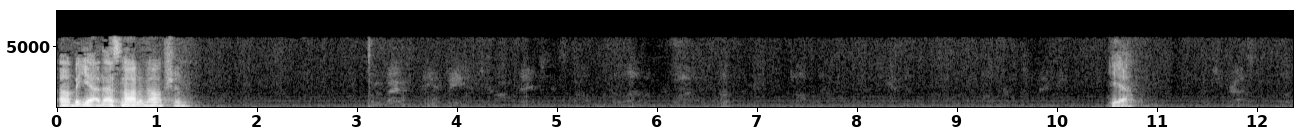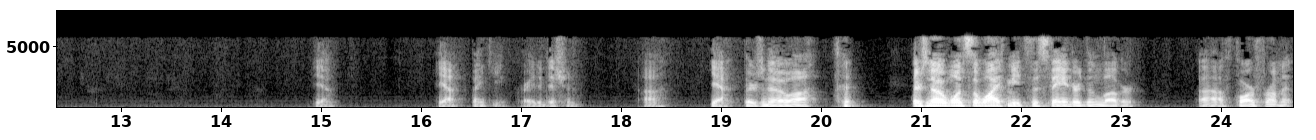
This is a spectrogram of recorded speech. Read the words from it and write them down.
Um, but yeah, that's not an option. Yeah. Yeah. Yeah. Thank you. Great addition. Uh, yeah. There's no, uh, there's no once the wife meets the standard, then love her. Uh, far from it.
